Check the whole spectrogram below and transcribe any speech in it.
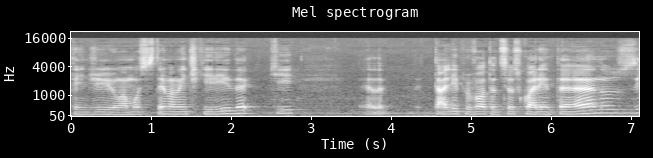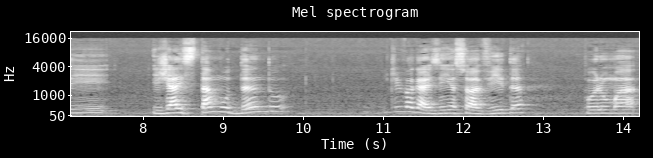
atendi uma moça extremamente querida que ela está ali por volta dos seus 40 anos e, e já está mudando devagarzinho a sua vida por uma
